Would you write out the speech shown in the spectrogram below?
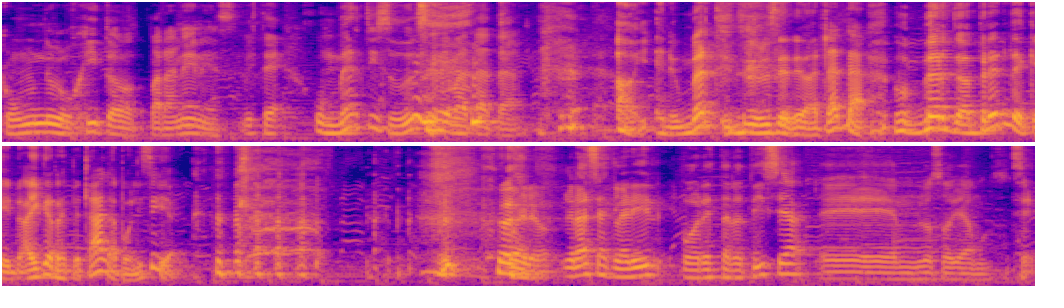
como un dibujito para nenes, ¿viste? Humberto y su dulce de batata. Hoy, en Humberto y su dulce de batata, Humberto aprende que hay que respetar a la policía. bueno, gracias Clarín por esta noticia. eh, los odiamos. Sí.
